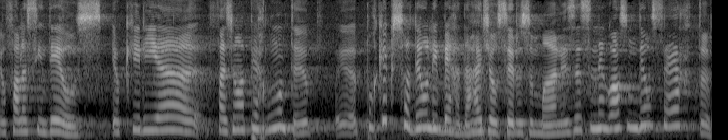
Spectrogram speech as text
eu falo assim, Deus, eu queria fazer uma pergunta. Eu, eu, por que, que o Senhor deu liberdade aos seres humanos? Esse negócio não deu certo.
